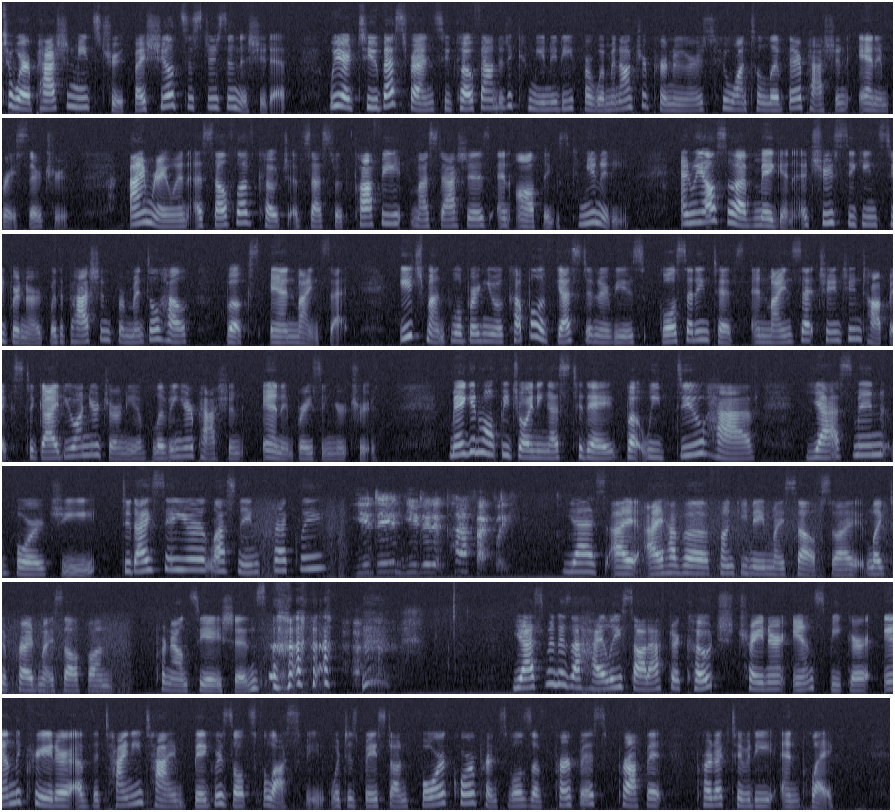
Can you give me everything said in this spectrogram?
To Where Passion Meets Truth by Shield Sisters Initiative. We are two best friends who co founded a community for women entrepreneurs who want to live their passion and embrace their truth. I'm Raywin, a self love coach obsessed with coffee, mustaches, and all things community. And we also have Megan, a truth seeking super nerd with a passion for mental health, books, and mindset. Each month, we'll bring you a couple of guest interviews, goal setting tips, and mindset changing topics to guide you on your journey of living your passion and embracing your truth. Megan won't be joining us today, but we do have Yasmin Vorajee. Did I say your last name correctly? You did. You did it perfectly. Yes, I, I have a funky name myself, so I like to pride myself on pronunciations. Yasmin is a highly sought after coach, trainer, and speaker, and the creator of the Tiny Time Big Results philosophy, which is based on four core principles of purpose, profit, productivity, and play.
